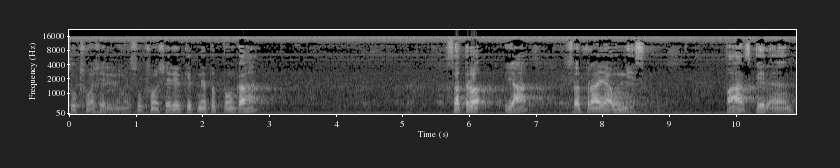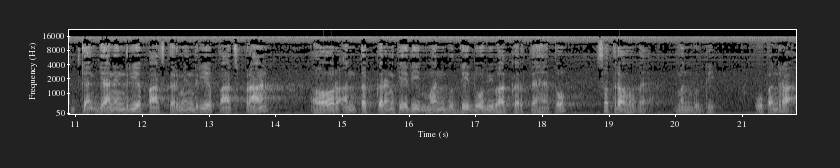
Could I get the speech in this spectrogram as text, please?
सूक्ष्म शरीर में। सूक्ष्म शरीर कितने तत्वों का है? सत्रह या सत्रह या उन्नीस। पाँच ज्ञानेन्द्रिय, पाँच कर्मेंद्रिय पाँच प्राण और अंतकरण के यदि मन, बुद्धि दो विभाग करते हैं तो सत्रह हो गए। मन, बुद्धि, वो पंद्रह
